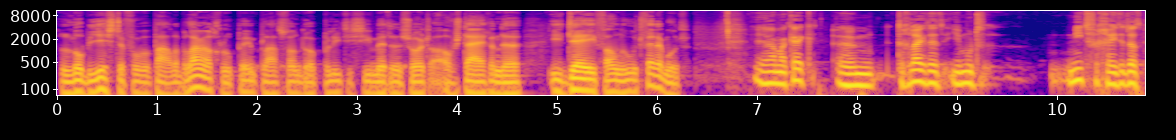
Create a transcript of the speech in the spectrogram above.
lobbyisten voor bepaalde belangengroepen. In plaats van door politici met een soort overstijgende idee van hoe het verder moet. Ja, maar kijk, ehm, tegelijkertijd, je moet niet vergeten dat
